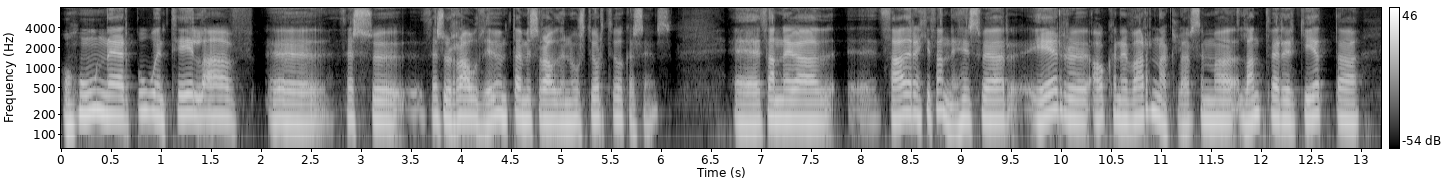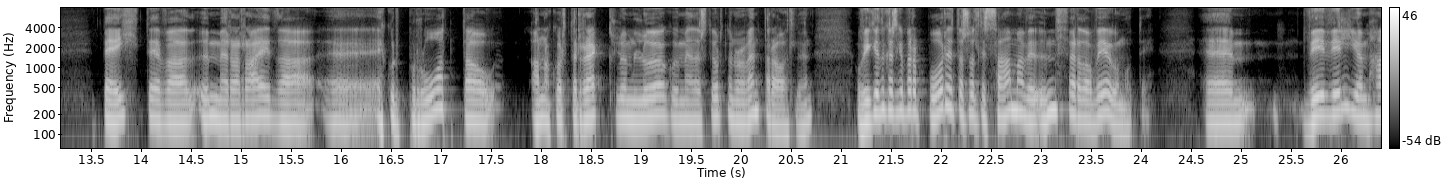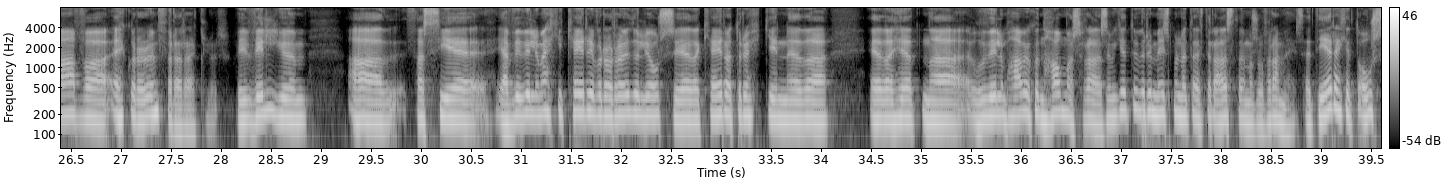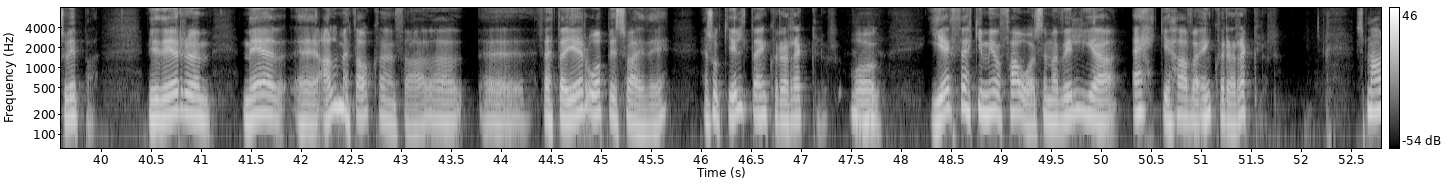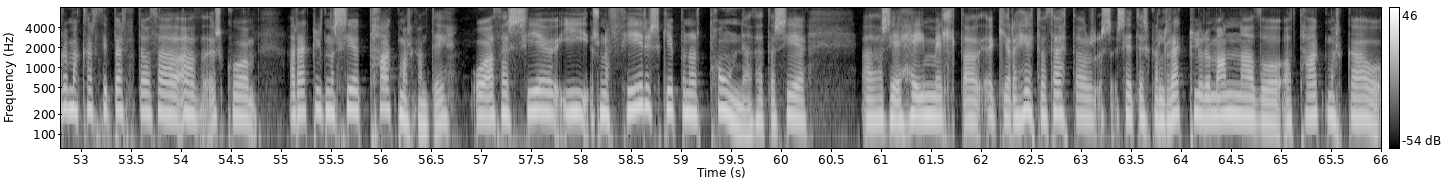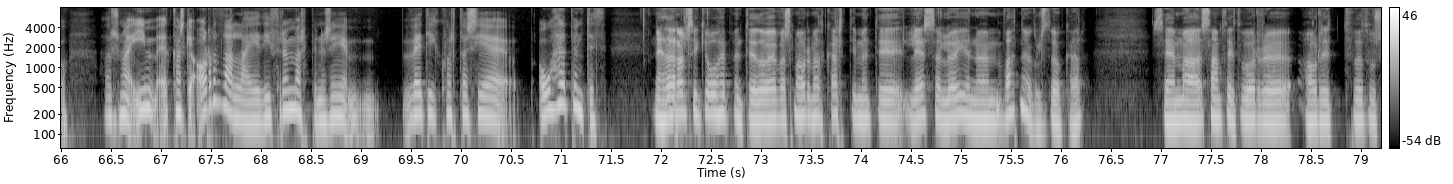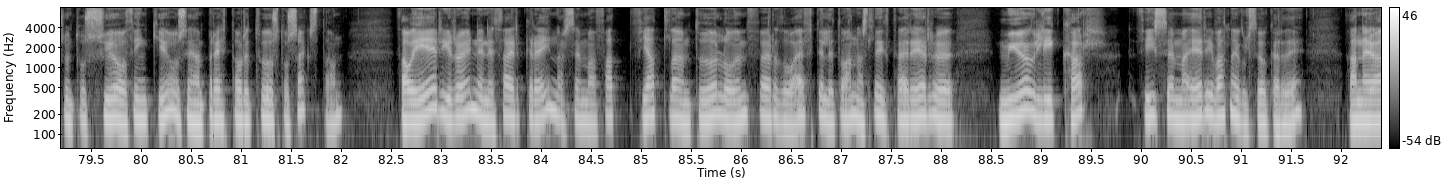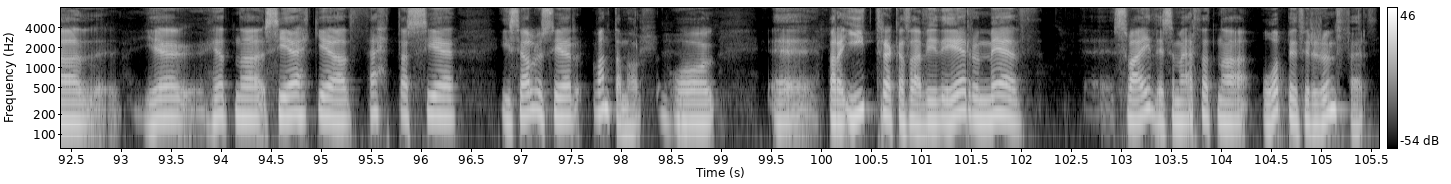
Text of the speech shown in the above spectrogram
og hún er búin til af uh, þessu, þessu ráði, umdæmisráðinu og stjórnþjókarsins uh, þannig að það er ekki þannig, hins vegar eru ákveðinir varnaklar sem að landverðir geta beitt ef að um er að ræða eh, einhver brot á annarkort reglum, lögum eða stjórnunar og vendaráallun og við getum kannski bara borðið þetta svolítið sama við umferð á vegum úti. Um, við viljum hafa einhverjar umferðarreglur, við viljum að það sé, já við viljum ekki keira yfir á rauðuljósi eða keira drukkin eða, eða hérna, við viljum hafa einhvern hámasræða sem getur verið mismunandi eftir aðstæðum og svo framvegis. Þetta er ekkert ósvipað. Við erum með eh, almennt ákvæðum það að eh, þetta er opið svæði en svo gilda einhverja reglur mm -hmm. og ég þekki mjög fáar sem að vilja ekki hafa einhverja reglur. Smári McCarthy bent á það að, sko, að reglurna séu takmarkandi og að það séu í svona fyrirskipunar tóni að þetta sé að það sé heimilt að gera hitt og þetta og setja skal reglur um annað og að takmarka og það er svona í, kannski orðalagið í frumvarpinu sem ég veit ekki hvort það sé óhefbundið. Nei það er alls ekki óhefbundið og ef að Smári McCarthy myndi lesa lögin um vatnajökulstökar sem að samþýtt voru árið 2007 á þingi og síðan breytt árið 2016 þá er í rauninni þær greinar sem að fjalla um döl og umferð og eftirlit og annars líkt, þær eru mjög líkar því sem að er í vatnægulstjókarði þannig að ég hérna, sé ekki að þetta sé í sjálfu sér vandamál mm -hmm. og bara ítrekka það við erum með svæði sem er þarna opið fyrir umferð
